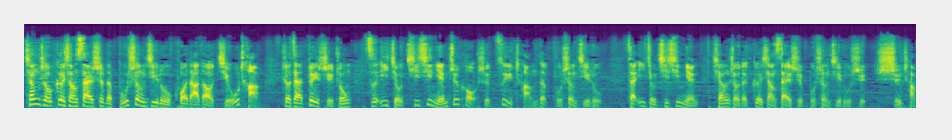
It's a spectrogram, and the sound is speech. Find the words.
枪手各项赛事的不胜记录扩大到九场，这在队史中自1977年之后是最长的不胜记录。在1977年，枪手的各项赛事不胜记录是十场比。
